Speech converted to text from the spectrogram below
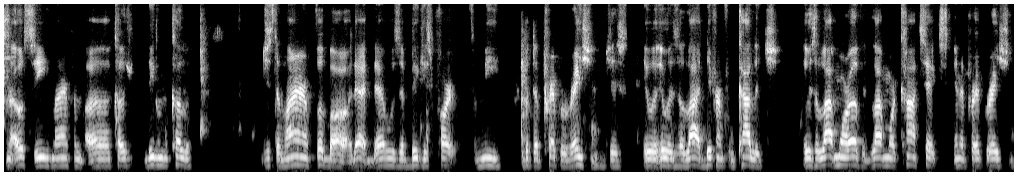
from the OC, learn from uh, Coach Deland McCullough, just to learn football. That that was the biggest part for me. But the preparation, just it was it was a lot different from college. It was a lot more of it, a lot more context in the preparation,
